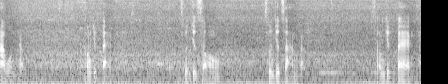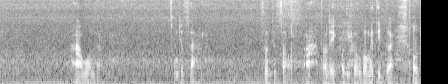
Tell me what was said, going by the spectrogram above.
5โวลต์ครับ2.8 0.2 0.3 ครับ 2.8 5โวลต์ครับ 0.3 0.2 อะ ตัวเลขออดิโอก็ไม่ติดด้วย โอเค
